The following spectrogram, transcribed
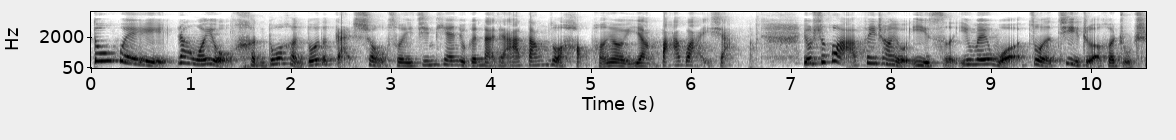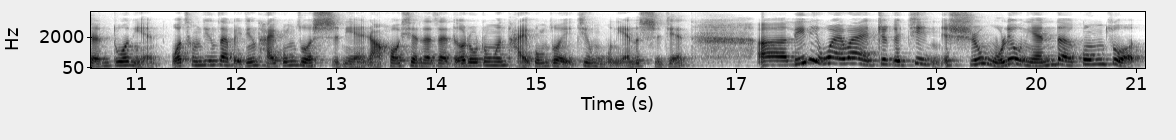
都会让我有很多很多的感受，所以今天就跟大家当做好朋友一样八卦一下。有时候啊，非常有意思，因为我做记者和主持人多年，我曾经在北京台工作十年，然后现在在德州中文台工作也近五年的时间，呃，里里外外这个近十五六年的工作。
